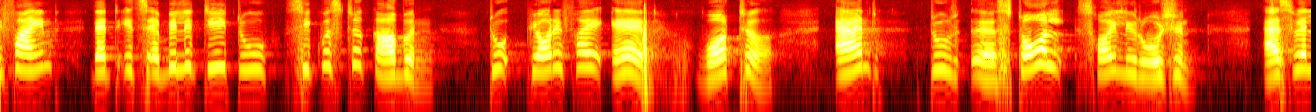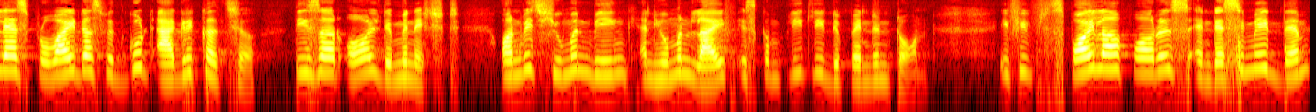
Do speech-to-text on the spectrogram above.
find that its ability to sequester carbon, to purify air, water, and to uh, stall soil erosion, as well as provide us with good agriculture, these are all diminished, on which human being and human life is completely dependent on. If we spoil our forests and decimate them,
